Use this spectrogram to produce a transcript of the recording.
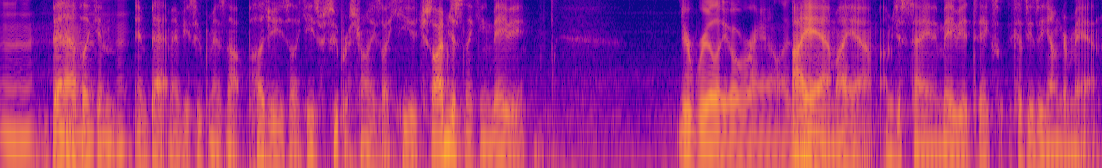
Mhm. Ben Affleck in, in Batman v Superman is not pudgy. He's like he's super strong. He's like huge. So I'm just thinking maybe You're really overanalyzing. I am. I am. I'm just saying maybe it takes because he's a younger man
